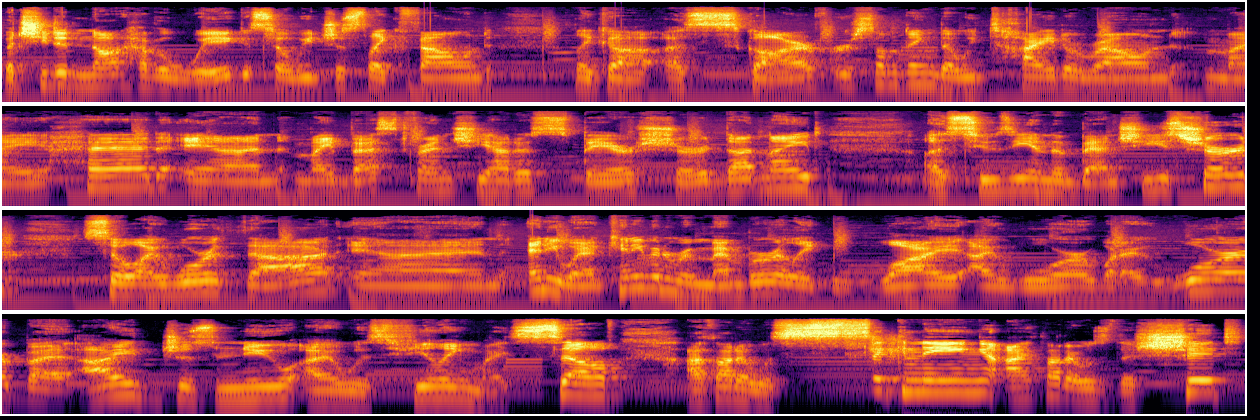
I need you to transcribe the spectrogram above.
but she did not have a wig. So we just like found like a, a scarf or something that we tied around my head. And my best friend, she had a spare shirt that night a Siouxsie and the Banshees shirt. So I wore that and anyway, I can't even remember like why I wore what I wore, but I just knew I was feeling myself. I thought it was sickening. I thought it was the shit.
